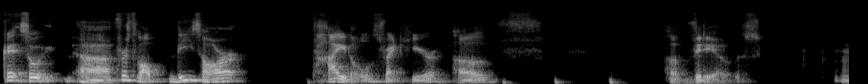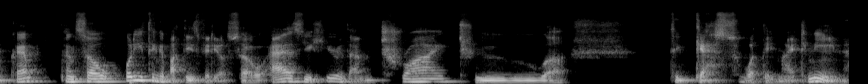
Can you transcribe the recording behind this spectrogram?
Okay, so uh, first of all, these are titles right here of of videos. Okay, and so what do you think about these videos? So as you hear them, try to uh, to guess what they might mean.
